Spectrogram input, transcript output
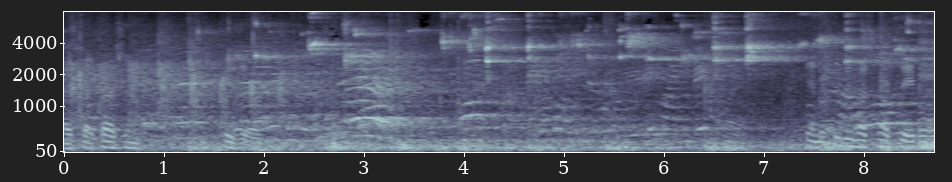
Nice percussion. Two zero. It should be much more stable.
